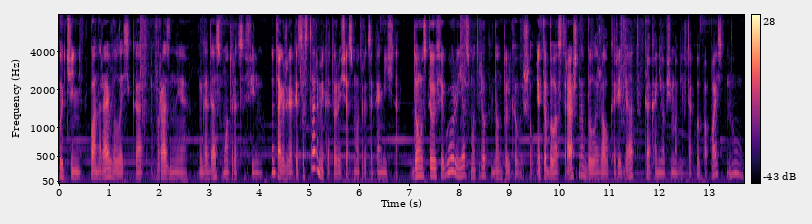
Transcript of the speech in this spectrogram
Очень понравилось, как в разные года смотрится фильм. Ну, так же, как и со старыми, которые сейчас смотрятся комично. «Домовского фигуры» я смотрел, когда он только вышел. Это было страшно, было жалко ребят, как они вообще могли в такое попасть. Ну,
